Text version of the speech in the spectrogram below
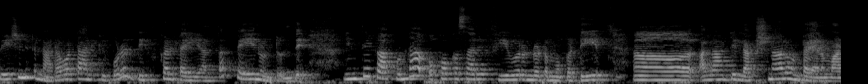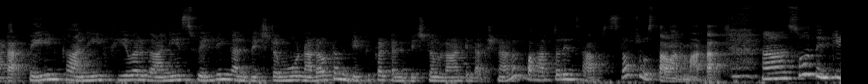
పేషెంట్కి నడవటానికి కూడా డిఫికల్ట్ అయ్యేంత పెయిన్ ఉంటుంది. ఇంతే కాకుండా ఒక్కొక్కసారి ఫీవర్ ఉండటం ఒకటి అలాంటి లక్షణాలు ఉంటాయన్నమాట. పెయిన్ కానీ ఫీవర్ కానీ స్వెల్లింగ్ అనిపించడము నడవటం డిఫికల్ట్ అనిపించడం లాంటి లక్షణాలు బార్థోలిన్స్ సాప్సెస్లో చూస్తామన్నమాట. సో దీనికి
